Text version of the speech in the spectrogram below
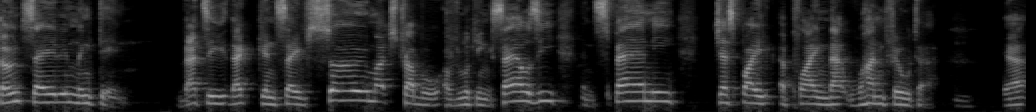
don't say it in LinkedIn. That's e- that can save so much trouble of looking salesy and spammy just by applying that one filter. Mm. Yeah.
